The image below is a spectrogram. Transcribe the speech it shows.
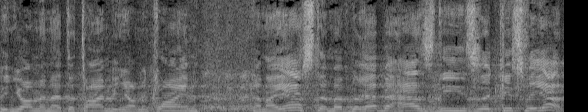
Binyamin at the time, Binyamin Klein, and I asked him if the Rebbe has these uh, kisveyad.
